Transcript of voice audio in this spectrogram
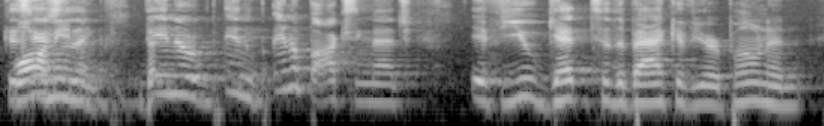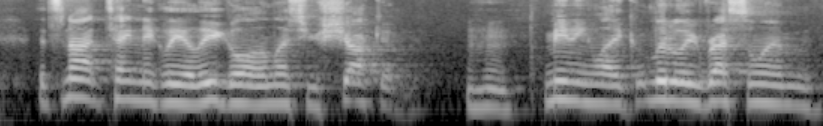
Because Well, I mean, the thing: th- in a in, in a boxing match, if you get to the back of your opponent, it's not technically illegal unless you shuck him. Mm-hmm. Meaning, like literally wrestle him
